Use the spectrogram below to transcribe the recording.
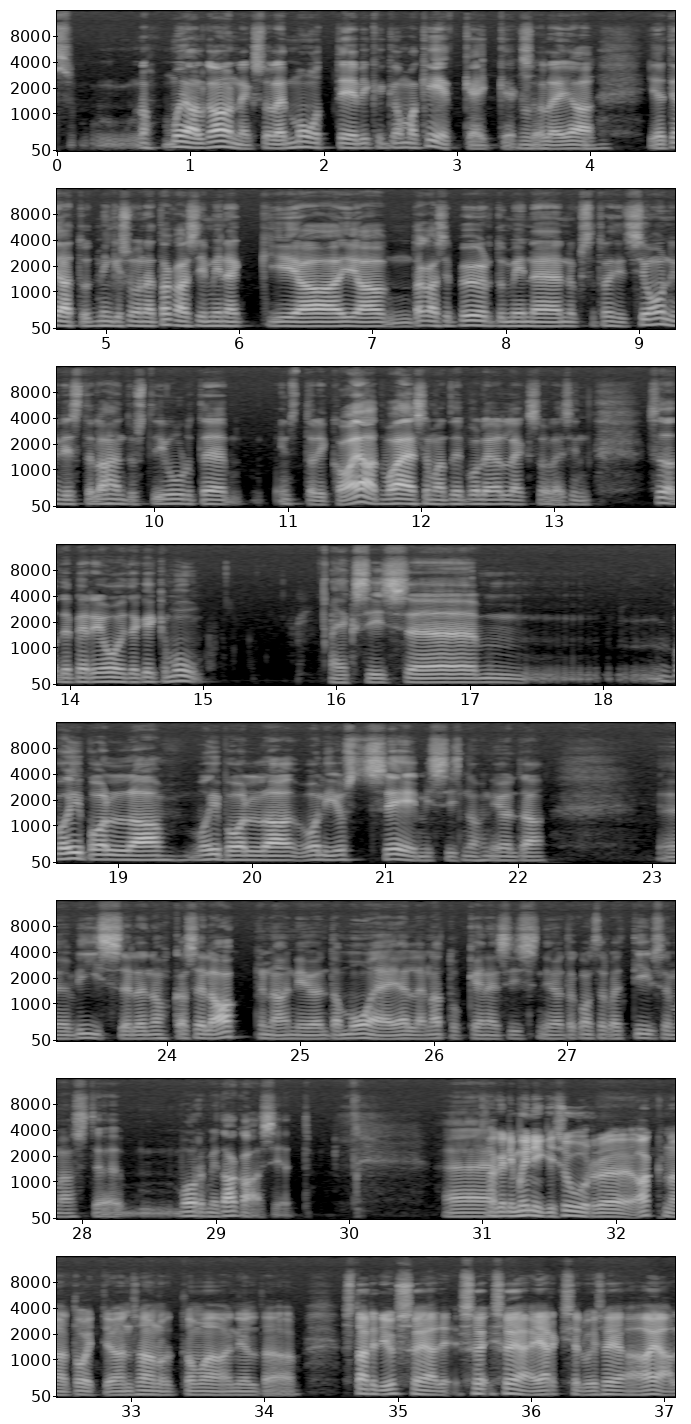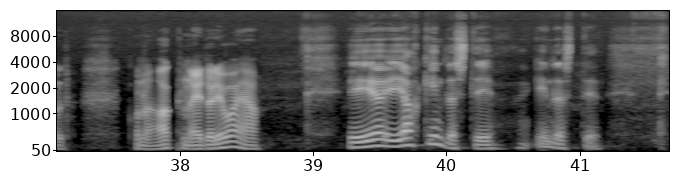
noh, mujal ka on, eks ole, mood teeb ikkagi oma keerdkäike, eks ole, ja mhm. ja teatud mingisugune tagasiminek ja, ja tagasipöördumine niisuguste traditsiooniliste lahenduste juurde, ilmselt olid ka ajad vaesemad võib-olla jälle, eks ole, siin sõdade periood ja kõike muu, ehk siis ehm, võib-olla, võib-olla oli just see, mis siis noh, nii-öelda Äh, viis selle noh, ka selle akna nii-öelda moe jälle natukene siis nii-öelda konservatiivsemast äh, vormi tagasi, et aga nii mõnigi suur aknatootja on saanud oma nii-öelda stardi just sõja, sõjajärgsel või sõja ajal, kuna aknaid oli vaja jah, kindlasti, kindlasti.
